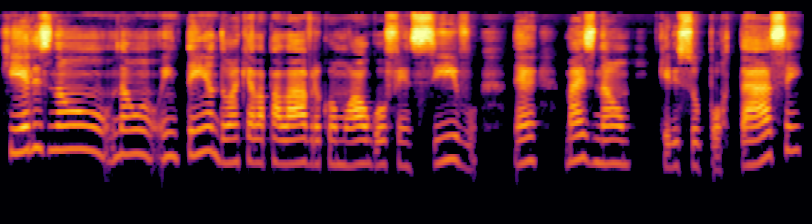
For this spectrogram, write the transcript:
que eles não, não entendam aquela palavra como algo ofensivo, né? mas não, que eles suportassem,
